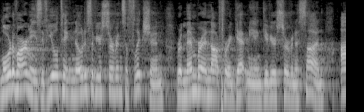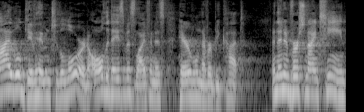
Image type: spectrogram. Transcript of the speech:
Lord of armies, if you will take notice of your servant's affliction, remember and not forget me, and give your servant a son, I will give him to the Lord all the days of his life, and his hair will never be cut. And then in verse 19,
